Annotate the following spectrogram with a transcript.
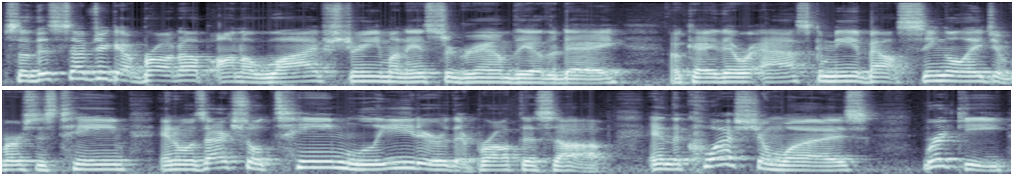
So this subject got brought up on a live stream on Instagram the other day. Okay, they were asking me about single agent versus team, and it was actual team leader that brought this up. And the question was, Ricky,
